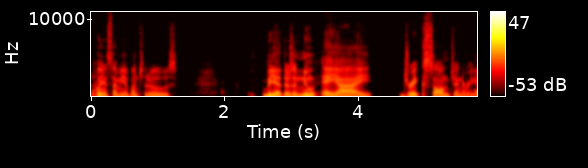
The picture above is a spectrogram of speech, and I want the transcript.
Quinn sent me a bunch of those. But yeah, there's a new AI Drake song generator.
